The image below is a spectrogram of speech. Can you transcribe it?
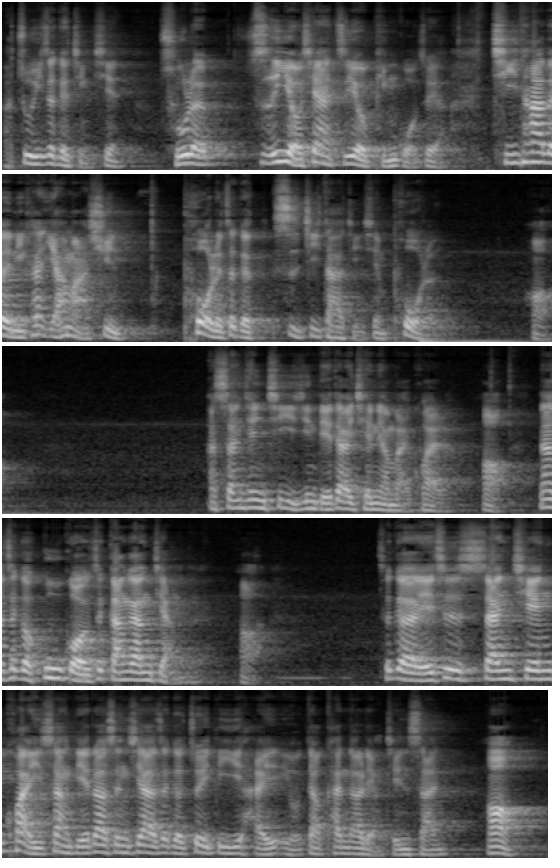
啊！注意这个颈线。除了只有现在只有苹果最好，其他的你看亚马逊破了这个世纪大颈线破了，哦，啊三千七已经跌到一千两百块了，哦，那这个 Google 是刚刚讲的啊，这个也是三千块以上跌到剩下这个最低还有到看到两千三哦，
